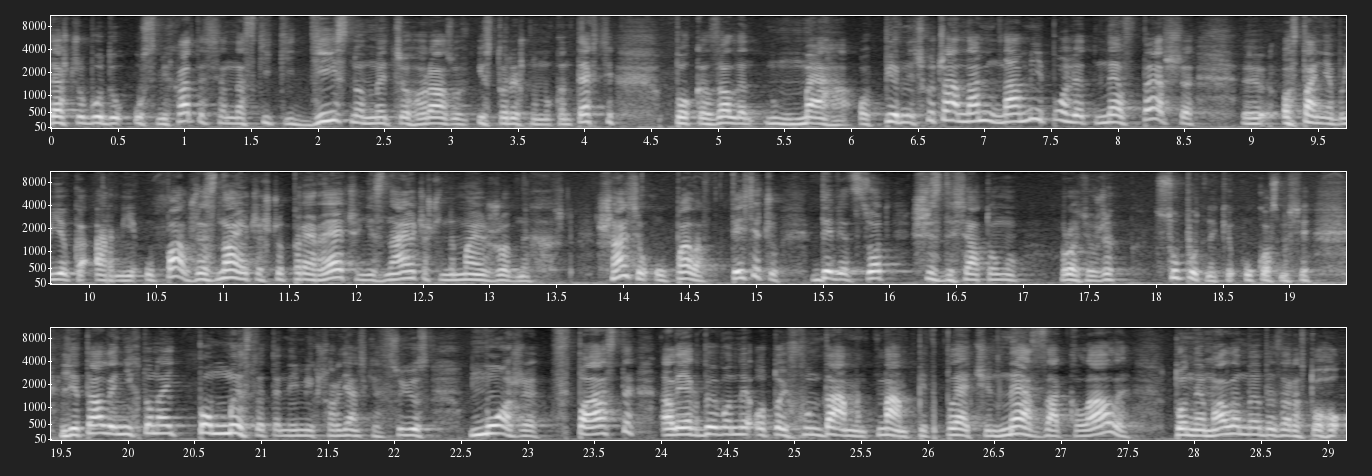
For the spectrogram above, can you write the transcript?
дещо буду усміхатися, наскільки дійсно ми цього разу в історичному контексті показали ну, мега опірність. Хоча, на, на мій погляд, не вперше е, остання боївка армії УПА, вже знаючи, що переречені, знаючи, що немає жодних шансів, упала в 1960 році. Вже супутники у космосі літали. Ніхто навіть помислити не міг, що Радянський Союз може впасти, але якби вони отой фундамент нам під плечі не заклали, то не мали ми би зараз того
